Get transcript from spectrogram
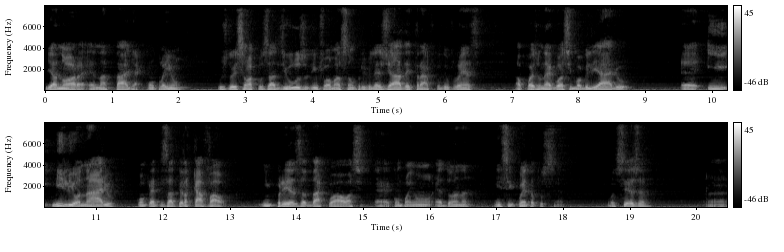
e a nora é Natália Compagnon. Os dois são acusados de uso de informação privilegiada e tráfico de influência após um negócio imobiliário é, e milionário concretizado pela Caval, empresa da qual a é, Compagnon é dona em 50%. Ou seja, é,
